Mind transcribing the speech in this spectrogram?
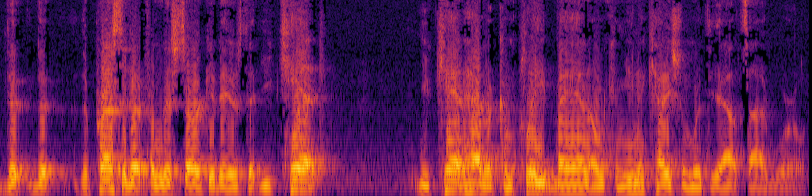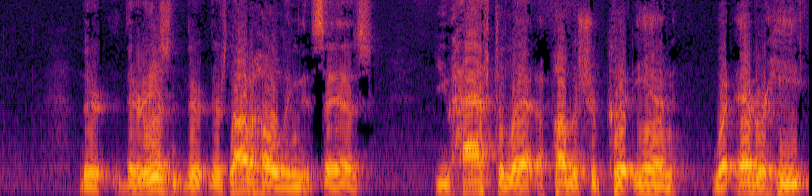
the, the, the precedent from this circuit is that you can't, you can't have a complete ban on communication with the outside world. There, there is, there, there's not a holding that says you have to let a publisher put in whatever he,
